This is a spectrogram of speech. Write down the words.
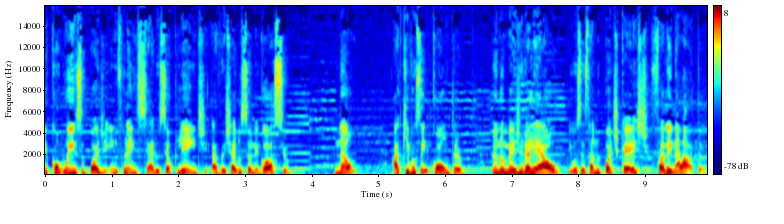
E como isso pode influenciar o seu cliente a fechar o seu negócio? Não? Aqui você encontra. Meu nome é Júlia Leal e você está no podcast Falei na Lata.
